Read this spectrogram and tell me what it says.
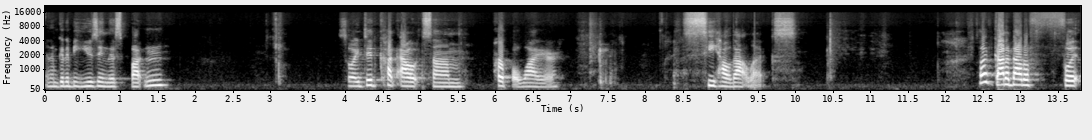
And I'm going to be using this button so I did cut out some purple wire. See how that looks. So I've got about a foot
